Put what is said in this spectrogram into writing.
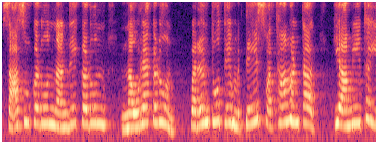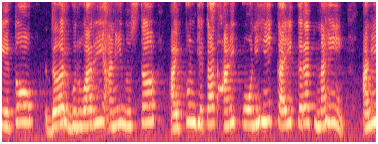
सासूकडून नंदेकडून नवऱ्याकडून. परंतु ते ते स्वतः म्हणतात की आम्ही इथं येतो दर गुरुवारी आणि नुसतं ऐकून घेतात आणि कोणीही काही करत नाही. आणि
